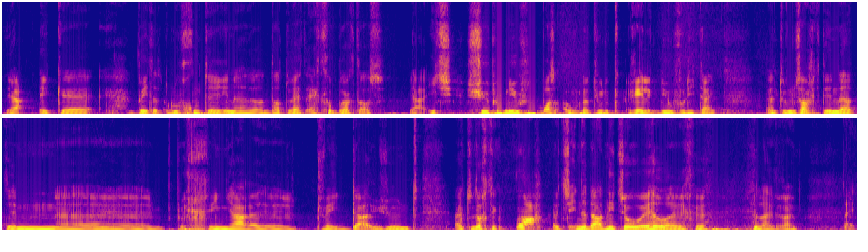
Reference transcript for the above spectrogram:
Ja, ik weet dat ook nog goed te herinneren. Dat werd echt gebracht als ja, iets super nieuws. Was ook natuurlijk redelijk nieuw voor die tijd. En toen zag ik het inderdaad in uh, begin jaren 2000. En toen dacht ik, het is inderdaad niet zo heel erg, uh, heel erg ruim. Nee.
